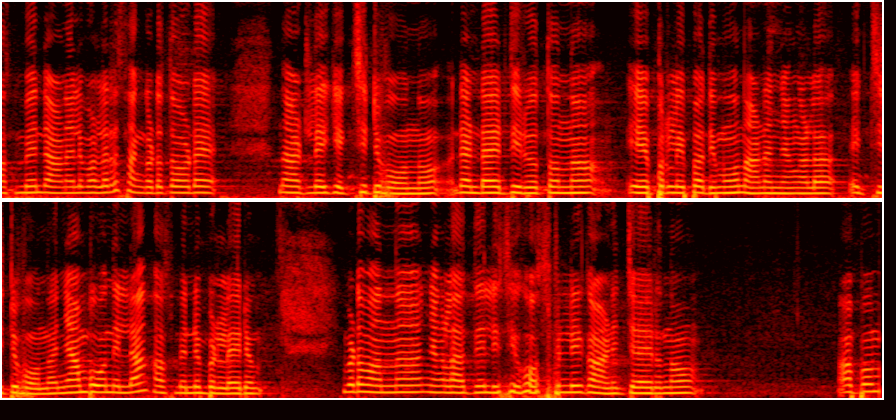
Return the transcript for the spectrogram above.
ഹസ്ബൻഡ് വളരെ സങ്കടത്തോടെ നാട്ടിലേക്ക് എക്സിറ്റ് പോകുന്നു രണ്ടായിരത്തി ഇരുപത്തൊന്ന് ഏപ്രിൽ പതിമൂന്നാണ് ഞങ്ങൾ എക്സിറ്റ് പോകുന്നത്. ഞാൻ പോകുന്നില്ല ഹസ്ബൻഡും പിള്ളേരും. ഇവിടെ വന്ന് ഞങ്ങൾ ആദ്യം ലിസി ഹോസ്പിറ്റലിൽ കാണിച്ചായിരുന്നു. അപ്പം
